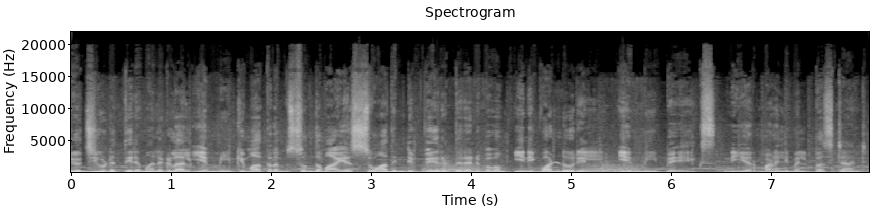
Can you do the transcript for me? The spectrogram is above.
രുചിയുടെ തിരമാലകളാൽ എം ഇക്ക് മാത്രം സ്വന്തമായ സ്വാദിന്റെ വേറിട്ടൊരനുഭവം ഇനി വണ്ടൂരിൽ M E bakes near Manalimal bus stand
